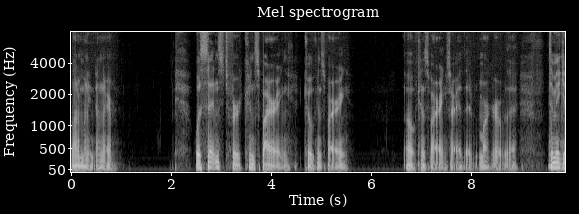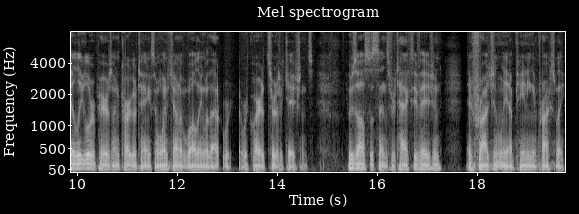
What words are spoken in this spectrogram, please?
A lot of money down there. Was sentenced for conspiring, co conspiring. Oh, conspiring. Sorry, I had the marker over there. To make illegal repairs on cargo tanks and one count of welding without re- required certifications. He was also sentenced for tax evasion and fraudulently obtaining approximately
